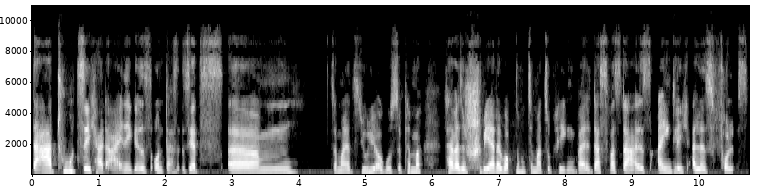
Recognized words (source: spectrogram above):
da tut sich halt einiges und das ist jetzt ähm, sag mal jetzt Juli, August, September, teilweise schwer, da überhaupt noch ein Zimmer zu kriegen, weil das, was da ist, eigentlich alles voll ist.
